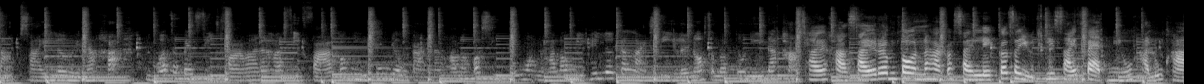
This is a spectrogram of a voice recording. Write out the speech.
สามไซส์เลยนะคะ หรือว่าจะเป็นสีฟ้านะคะ สีฟ้าก็มีเช่นเดียวกันนะคะแล้วก็สีม่วงนะคะ เรามีให้เลือกกันหลายสีเลยเนาะสำหรับตัวนี้นะคะ ใช่ค่ะไซส์เริ่มต้นนะคะ ก็ไซส์เล็กก็จะอยู่ที่ไซส์ 8 นิ้วค่ะลูกค้า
